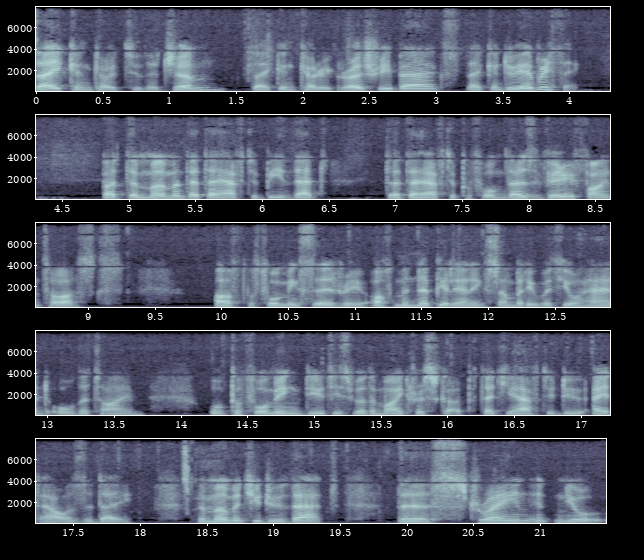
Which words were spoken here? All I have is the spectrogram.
they can go to the gym, they can carry grocery bags, they can do everything. But the moment that they have to be that, that they have to perform those very fine tasks of performing surgery, of manipulating somebody with your hand all the time, or performing duties with a microscope that you have to do eight hours a day. The moment you do that, the strain in your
